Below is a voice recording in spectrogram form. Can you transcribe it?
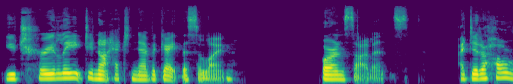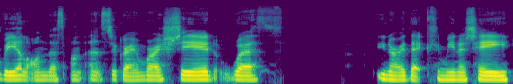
you truly do not have to navigate this alone or in silence. I did a whole reel on this on Instagram where I shared with, you know, that community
